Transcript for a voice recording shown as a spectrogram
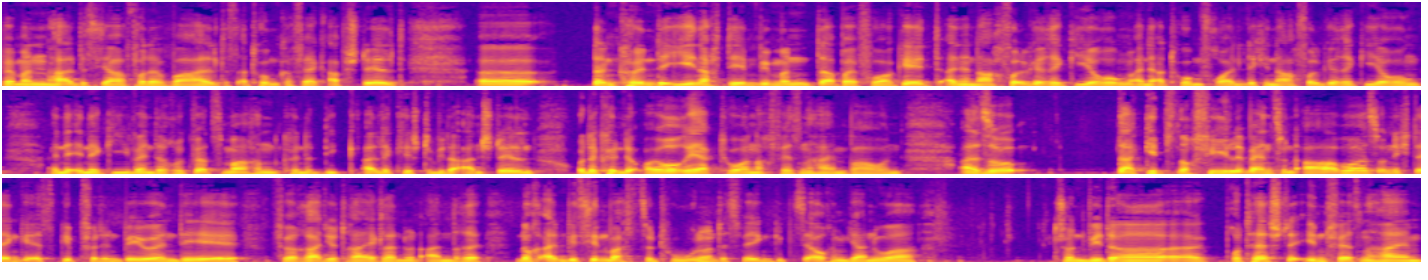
wenn man ein halbes Jahr vor der Wahl das Atomkraftwerk abstellt. Äh, dann könnte, je nachdem, wie man dabei vorgeht, eine Nachfolgeregierung, eine atomfreundliche Nachfolgeregierung, eine Energiewende rückwärts machen, könnte die alte Kiste wieder anstellen oder könnte Euroreaktoren nach Fessenheim bauen. Also da gibt es noch viele Wenns und Abers und ich denke, es gibt für den BUND, für Radio Dreieckland und andere noch ein bisschen was zu tun und deswegen gibt es ja auch im Januar schon wieder äh, Proteste in Fessenheim.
